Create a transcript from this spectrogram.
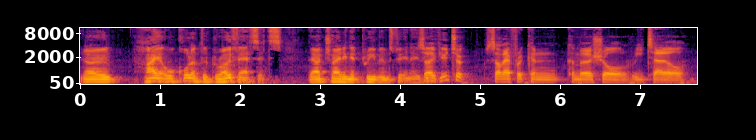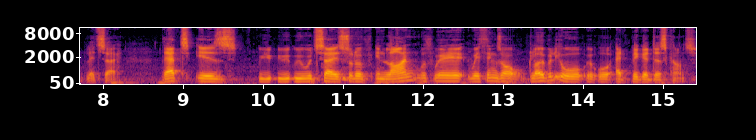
you know, higher, or call it the growth assets, they are trading at premiums to NAV. So if you took South African commercial retail, let's say, that is you, you would say sort of in line with where, where things are globally or, or at bigger discounts?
